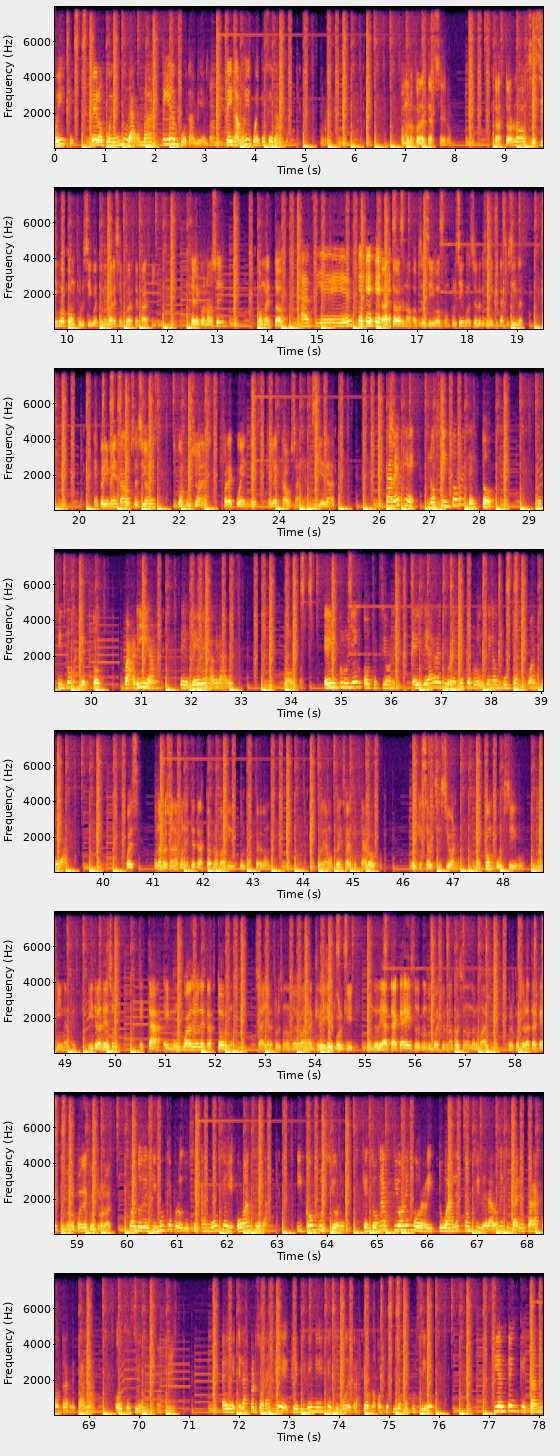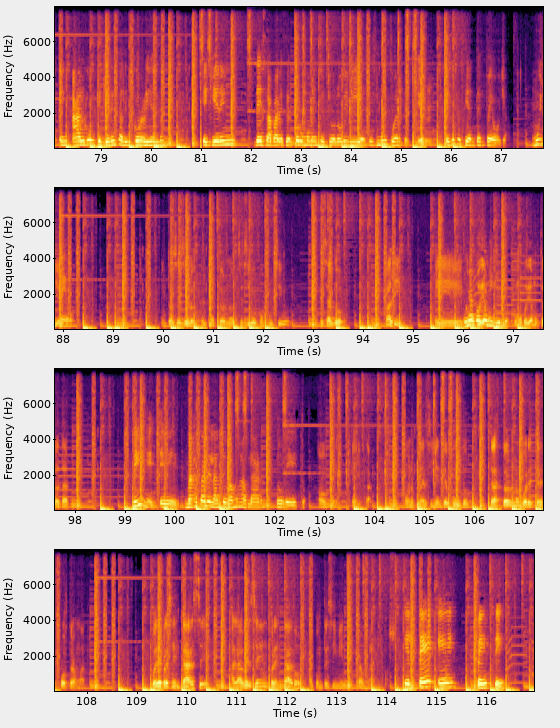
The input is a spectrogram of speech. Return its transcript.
¿Oíste? Pero pueden durar más tiempo también. También. Tengamos en cuenta ese dato. Correcto. Vámonos con el tercero. Trastorno obsesivo compulsivo. Este me parece fuerte, Patti. Se le conoce como el TOC. Así es. Trastorno obsesivo compulsivo. Eso es lo que significa sus siglas. Experimenta obsesiones y compulsiones frecuentes que le causan ansiedad. ¿Sabes que los síntomas del TOC, los síntomas del TOC varían de leves a graves Wow, e incluyen obsesiones e ideas recurrentes que producen angustia o ansiedad? Pues una persona con este trastorno, Patti, disculpas, perdón, podríamos pensar que está loco, porque se obsesiona, es compulsivo, imagínate, y tras de eso está en un cuadro de trastorno. O sea, ya las personas no le van a creer porque cuando le ataca eso, de pronto puede ser una persona normal, pero cuando le ataca esto no lo puedes controlar. Cuando decimos que produce angustia y- o ansiedad y compulsiones, que son acciones o rituales considerados necesarios para contrarrestar las obsesiones. Ok, eh, las personas que, que viven este tipo de trastorno obsesivo compulsivo sienten que están en algo y que quieren salir corriendo, que quieren desaparecer por un momento. Yo lo viví, eso es muy fuerte. eso se siente feo ya, muy feo. Entonces el, el trastorno obsesivo compulsivo es algo, Patti, eh, Una ¿cómo cosa es podíamos- vivirlo. ¿Cómo podíamos tratarlo? Sí, eh, eh, más adelante vamos a hablar sobre esto. Ok, ahí está. Vámonos con el siguiente punto. Trastorno por estrés postraumático. Puede presentarse al haberse enfrentado a acontecimientos traumáticos. El TEPT,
